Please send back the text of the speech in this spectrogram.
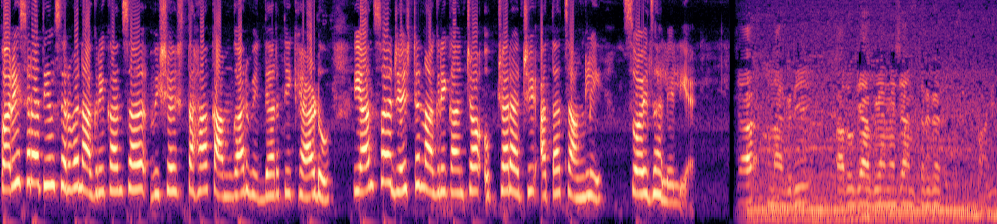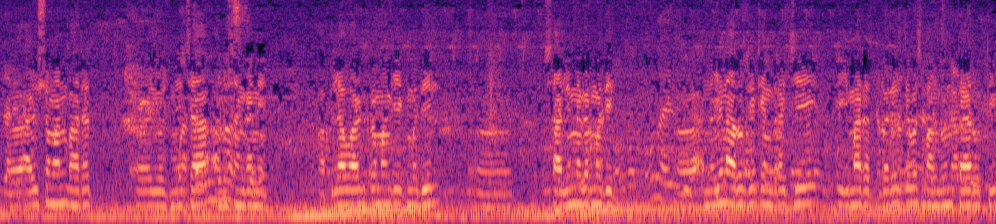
परिसरातील सर्व नागरिकांचा विशेषतः कामगार विद्यार्थी खेळाडू यांसह ज्येष्ठ नागरिकांच्या उपचाराची आता चांगली सोय झालेली आहे. नागरी आरोग्य अभियानाच्या अंतर्गत आयुष्यमान भारत योजनेच्या अनुषंगाने आपल्या वार्ड क्रमांक एकमधील मधील शालीनगरमधील नवीन आरोग्य केंद्राची इमारत बरेच दिवस बांधून तयार होती.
